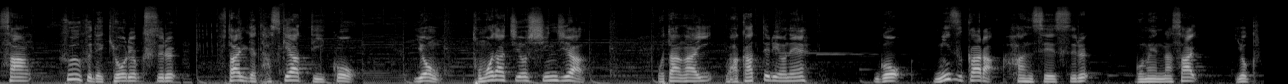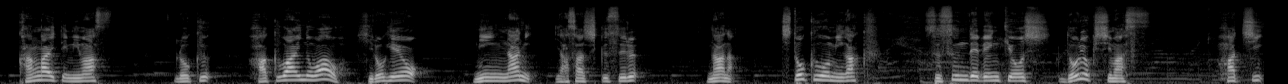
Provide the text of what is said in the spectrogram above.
3夫婦で協力する。2人で助け合っていこう。4友達を信じ合う。お互い分かってるよね。5自ら反省する。ごめんなさい。よく考えてみます。6博愛の輪を広げよう。みんなに優しくする。7知徳を磨く。進んで勉強し努力します。8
